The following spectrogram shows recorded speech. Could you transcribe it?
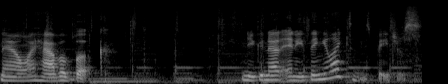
Now I have a book. And you can add anything you like to these pages.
